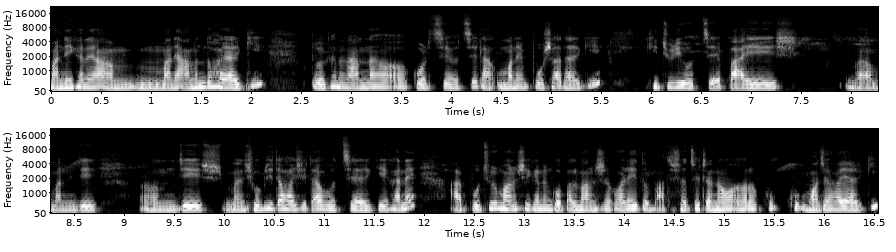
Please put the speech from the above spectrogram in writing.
মানে এখানে মানে আনন্দ হয় আর কি। তো এখানে রান্না করছে হচ্ছে মানে প্রসাদ আর কি। খিচুড়ি হচ্ছে, পায়েস মানে যে যে মানে সবজিটা হয় সেটাও হচ্ছে আর কি এখানে। আর প্রচুর মানুষ এখানে গোপাল মানুষও করে। তো বাতাসা চেটানো খুব খুব মজা হয় আর কি।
